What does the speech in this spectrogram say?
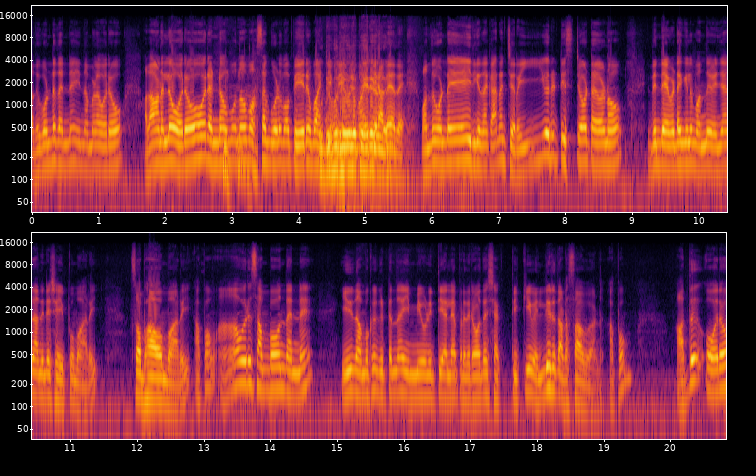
അതുകൊണ്ട് തന്നെ ഈ നമ്മളെ ഓരോ അതാണല്ലോ ഓരോ രണ്ടോ മൂന്നോ മാസം കൂടുമ്പോൾ പേര് മാറ്റി അതെ അതെ. വന്നുകൊണ്ടേയിരിക്കുന്നത്. കാരണം ചെറിയൊരു ട്വിസ്റ്റോ ടേണോ ഇതിന്റെ എവിടെയെങ്കിലും വന്നു കഴിഞ്ഞാൽ അതിന്റെ ഷെയ്പ്പ് മാറി സ്വഭാവം മാറി. അപ്പം ആ ഒരു സംഭവം തന്നെ ഇത് നമുക്ക് കിട്ടുന്ന ഇമ്മ്യൂണിറ്റി അല്ലെ പ്രതിരോധ ശക്തിക്ക് വലിയൊരു തടസ്സമാവുകയാണ്. അപ്പം അത് ഓരോ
